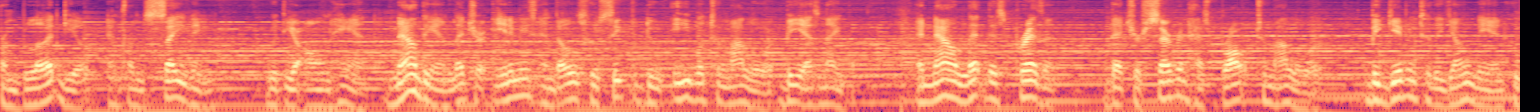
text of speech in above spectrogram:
from blood guilt and from saving with your own hand. Now then, let your enemies and those who seek to do evil to my Lord be as Nabal. And now let this present that your servant has brought to my Lord be given to the young men who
